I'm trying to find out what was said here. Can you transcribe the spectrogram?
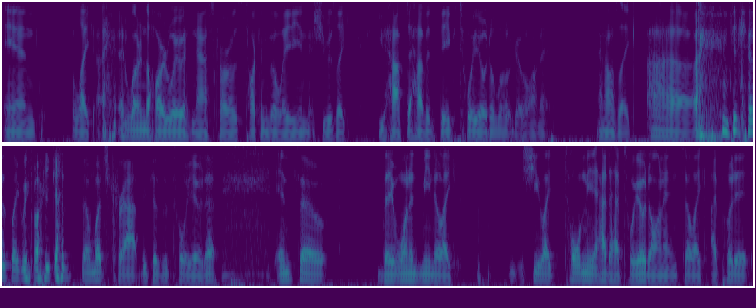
And like I learned the hard way with NASCAR. I was talking to the lady and she was like, "You have to have a big Toyota logo on it." And I was like, "Ah," because like we've already gotten so much crap because of Toyota. And so they wanted me to like she like told me it had to have Toyota on it and so like I put it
